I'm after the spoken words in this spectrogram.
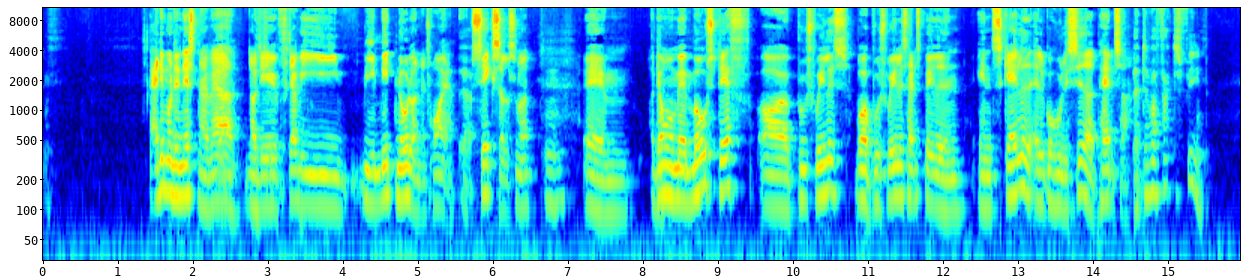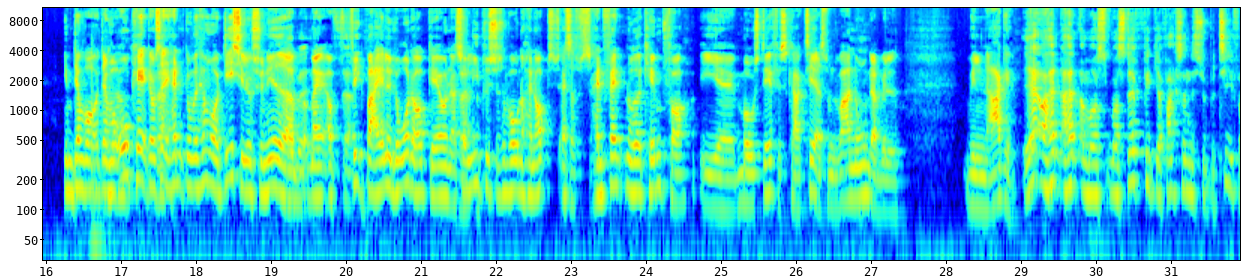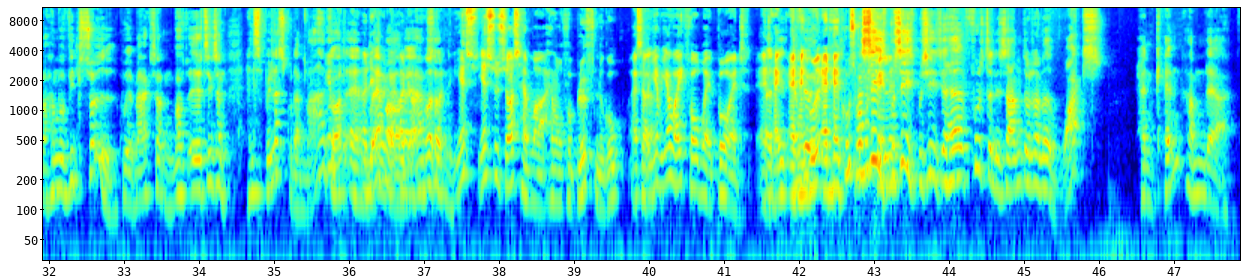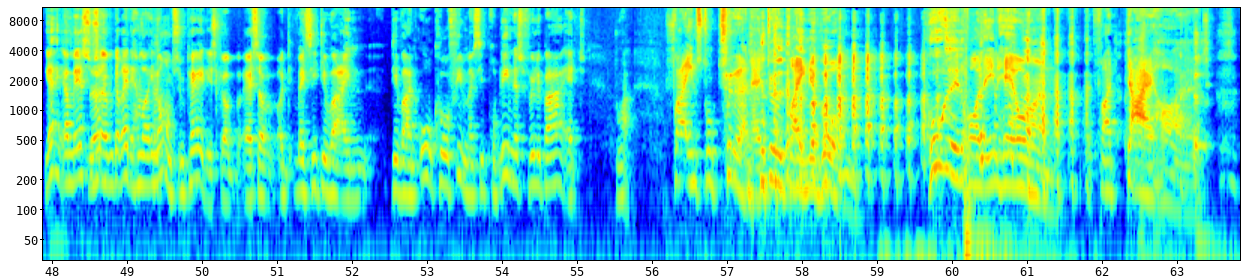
Ja, det må det næsten have været, ja. når det er, der er vi, i- vi er i midt nullerne, tror jeg. Ja. 6 eller sådan noget. Mm. Øhm, og det var med Mos Def og Bruce Willis, hvor Bruce Willis han spillede en, en skaldet, alkoholiseret panser. Ja, det var faktisk fint. Jamen, den var, den var okay. Det var så, han, du ved, han var desillusioneret Ja, og, man, og fik bare alle lorteopgaven, og så lige pludselig så vågner han op. Altså, han fandt noget at kæmpe for i uh, Mos Def's karakter, som der var nogen, der ville, ville nakke. Ja, og han, og han og Mos, Mos Def fik jeg faktisk sådan lidt sympati for. Han var vildt sød, kunne jeg mærke sådan. Hvor, jeg tænkte sådan, han spiller sgu da meget godt af en det- rapper og- og- og- være og- sådan. Jeg, jeg synes også, han var, han var forbløffende god. Altså, jeg, jeg var ikke forberedt på, at, at, At- han, at at, han, kunne, at han kunne Præcis, skuespille. præcis, præcis. Jeg havde fuldstændig samme. Det der med, what? Han kan ham der. Ja, ja, men jeg synes, Ja. ja. det er rigtigt. Han var enormt sympatisk. Og, altså, og man kan sige, det var en, det var en OK film. Man kan sige, problemet er selvfølgelig bare, at du har fra instruktøren af dødbringende våben, hovedindrolleindhaveren fra Die Hard.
